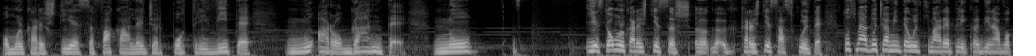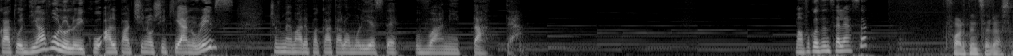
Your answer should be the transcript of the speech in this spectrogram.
omul care știe să facă alegeri potrivite, nu arogante, nu este omul care știe, să uh, care știe să asculte. Tu îți mai aduci aminte ultima replică din Avocatul Diavolului cu Al Pacino și Keanu Reeves? Cel mai mare păcat al omului este vanitatea. M-am făcut înțeleasă? Foarte înțeleasă.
